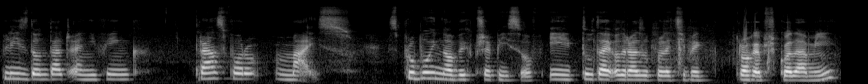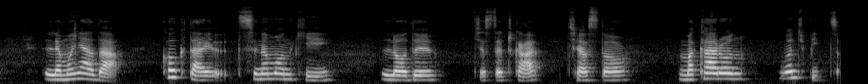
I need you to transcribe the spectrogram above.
Please Don't Touch Anything, Transform Mice. Spróbuj nowych przepisów i tutaj od razu polecimy trochę przykładami lemoniada, koktajl, cynamonki, lody, ciasteczka, ciasto, makaron bądź pizza.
